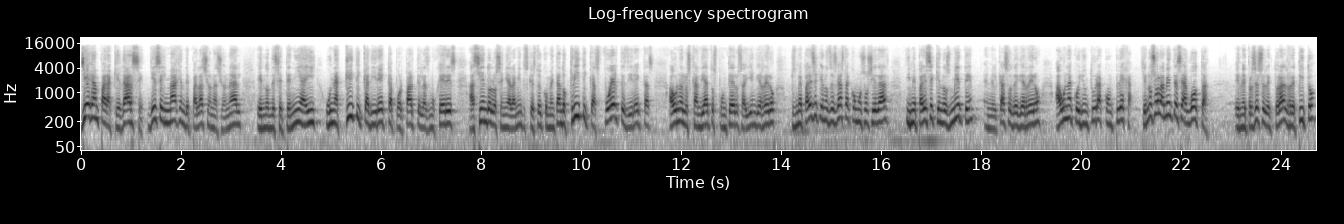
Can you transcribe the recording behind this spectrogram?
llegan para quedarse. Y esa imagen de Palacio Nacional, en donde se tenía ahí una crítica directa por parte de las mujeres, haciendo los señalamientos que estoy comentando, críticas fuertes, directas a uno de los candidatos punteros ahí en Guerrero, pues me parece que nos desgasta como sociedad y me parece que nos mete, en el caso de Guerrero, a una coyuntura compleja, que no solamente se agota en el proceso electoral, repito,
